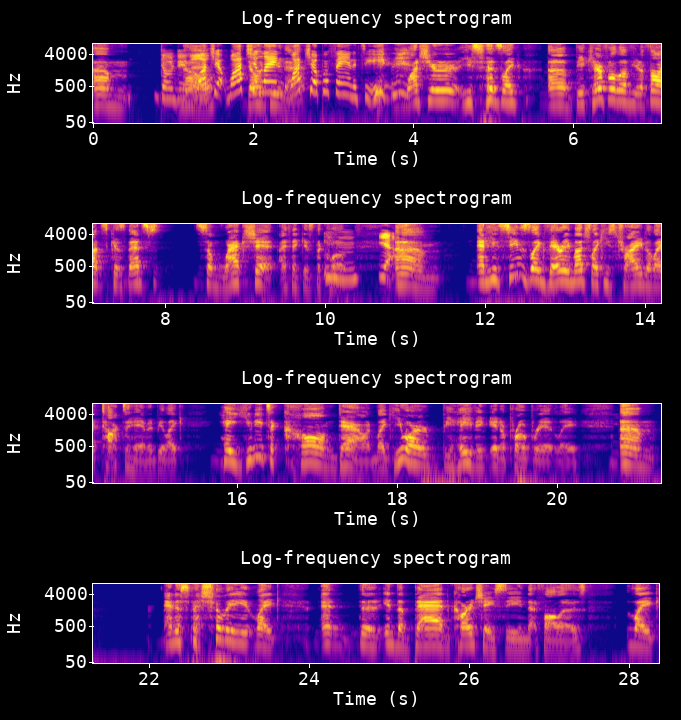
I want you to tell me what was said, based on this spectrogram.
um Don't do No. that. Watch your watch your Don't lang- watch your profanity. watch your he says like uh be careful of your thoughts because that's some whack shit i think is the quote Mhm. Yeah. Um, and he seems like very much like he's trying to like talk to him and be like, "Hey, you need to calm down. Like you are behaving inappropriately." Um, and especially like, and the in the bad car chase scene that follows, like.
